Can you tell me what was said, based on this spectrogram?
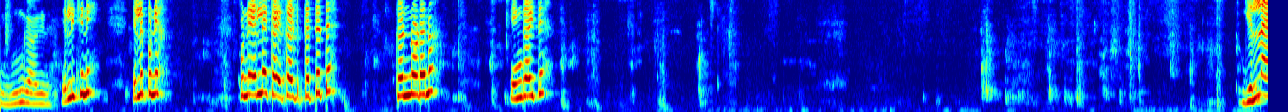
ಹಿಂಗಾಗಿದೆ? ಎಲ್ಲಿ ಚಿನಿ ಎಲ್ಲೇ ಪುಣ್ಯ? ಪುಣ್ಯ ಎಲ್ಲೇ ಕೈ ಕಟ್ ಕತ್ತೈತೆ ಕಣ್ಣು ನೋಡೋಣ? ಹೆಂಗೈತೆ ಎಲ್ಲೇ?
